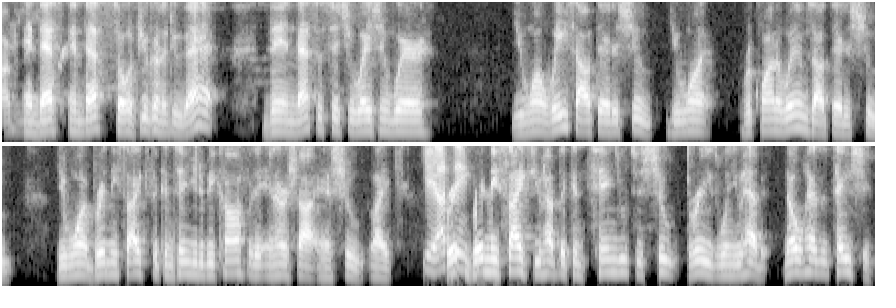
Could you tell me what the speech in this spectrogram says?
not you. And that's and that's so if you're gonna do that, then that's a situation where you want Wiese out there to shoot. You want Riquna Williams out there to shoot. You want Brittney Sykes to continue to be confident in her shot and shoot. Like, yeah, I Brit- think Brittney Sykes, you have to continue to shoot threes when you have it, no hesitation.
